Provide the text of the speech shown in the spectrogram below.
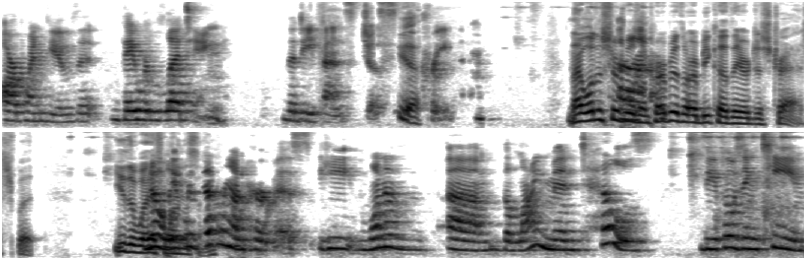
our point of view that they were letting the defense just Yeah. creep Now, I wasn't sure if it was on Uh, purpose or because they were just trash, but either way, no, it was definitely on purpose. He one of um, the linemen tells the opposing team,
